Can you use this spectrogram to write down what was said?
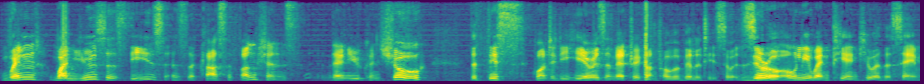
when one uses these as the class of functions, then you can show that this quantity here is a metric on probability. So it's zero only when p and q are the same.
